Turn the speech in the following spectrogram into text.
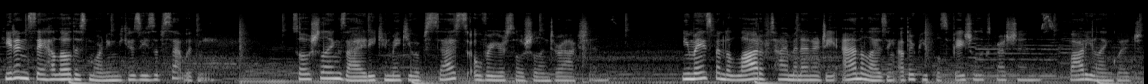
he didn't say hello this morning because he's upset with me. Social anxiety can make you obsess over your social interactions. You may spend a lot of time and energy analyzing other people's facial expressions, body language,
